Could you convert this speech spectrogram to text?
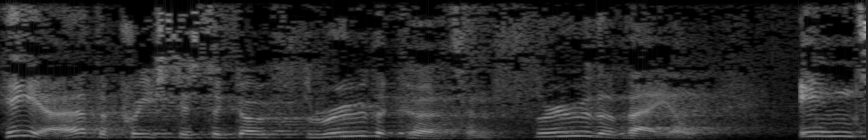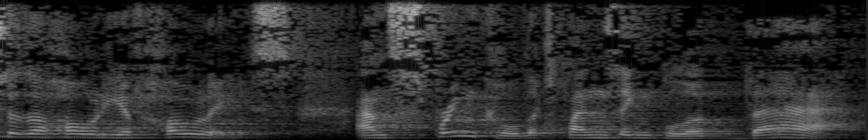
Here, the priest is to go through the curtain, through the veil, into the Holy of Holies, and sprinkle the cleansing blood there.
